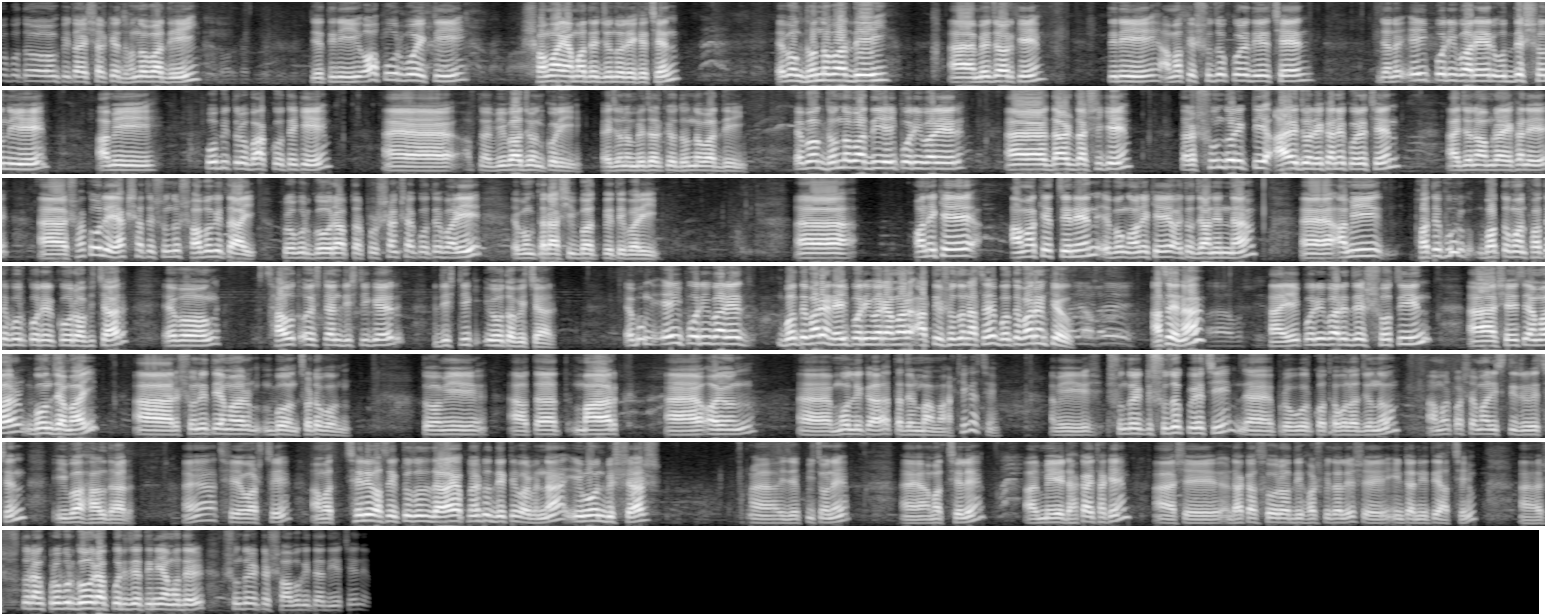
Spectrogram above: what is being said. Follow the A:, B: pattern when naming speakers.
A: সর্বপ্রথম পিতা ঈশ্বরকে ধন্যবাদ দিই যে তিনি অপূর্ব একটি সময় আমাদের জন্য রেখেছেন। এবং ধন্যবাদ দিই মেজরকে। তিনি আমাকে সুযোগ করে দিয়েছেন যেন এই পরিবারের উদ্দেশ্য নিয়ে আমি পবিত্র বাক্য থেকে আপনার বিভাজন করি। এই জন্য মেজরকেও ধন্যবাদ দিই। এবং ধন্যবাদ দিই এই পরিবারের দাস দাসীকে তারা সুন্দর একটি আয়োজন এখানে করেছেন। যেন আমরা এখানে সকলে একসাথে সুন্দর সহযোগিতায় প্রভুর গৌরব তার প্রশংসা করতে পারি এবং তার আশীর্বাদ পেতে পারি। অনেকে আমাকে চেনেন এবং অনেকে হয়তো জানেন না। আমি ফতেপুর, বর্তমান ফতেপুর কোরের কোর অফিসার এবং সাউথ ওয়েস্টার্ন ডিস্ট্রিক্টের ডিস্ট্রিক্ট ইউথ অফিসার। এবং এই পরিবারে, বলতে পারেন, এই পরিবারে আমার আত্মীয় স্বজন আছে, বলতে পারেন কেউ? আছে না? হ্যাঁ এই পরিবারের যে সচিন সে হচ্ছে আমার বোন জামাই আর সুনীতি আমার বোন, ছোট বোন। তো আমি, অর্থাৎ মার্ক অয়ন মল্লিকা, তাদের মামা, ঠিক আছে? আমি সুন্দর একটি সুযোগ পেয়েছি প্রভুর কথা বলার জন্য। আমার পাশে আমার স্ত্রী রয়েছেন ইবা হালদার। হ্যাঁ সেও আসছে। আমার ছেলেও আছে, একটু যদি দাঁড়ায়, আপনারা একটু দেখতে পারবেন না। ইমন বিশ্বাস এই যে পিছনে আমার ছেলে আর মেয়ে ঢাকায় থাকে। সে ঢাকা সৌরদি হসপিটালে সে ইন্টারনেটে আছে। সুতরাং প্রভুর গৌরব করি যে তিনি আমাদের সুন্দর একটা সহযোগিতা দিয়েছেন।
